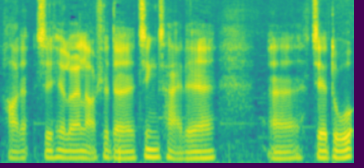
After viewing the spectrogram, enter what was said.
好的，谢谢罗岩老师的精彩的呃解读。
